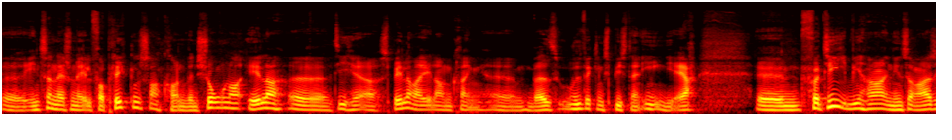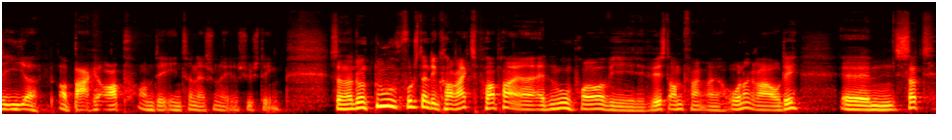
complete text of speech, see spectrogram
øh, internationale forpligtelser, konventioner eller øh, de her spilleregler omkring, øh, hvad udviklingsbistand egentlig er. Øh, fordi vi har en interesse i at, at bakke op om det internationale system. Så når du, du fuldstændig korrekt påpeger, at nu prøver vi i et vist omfang at undergrave det, øh, så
